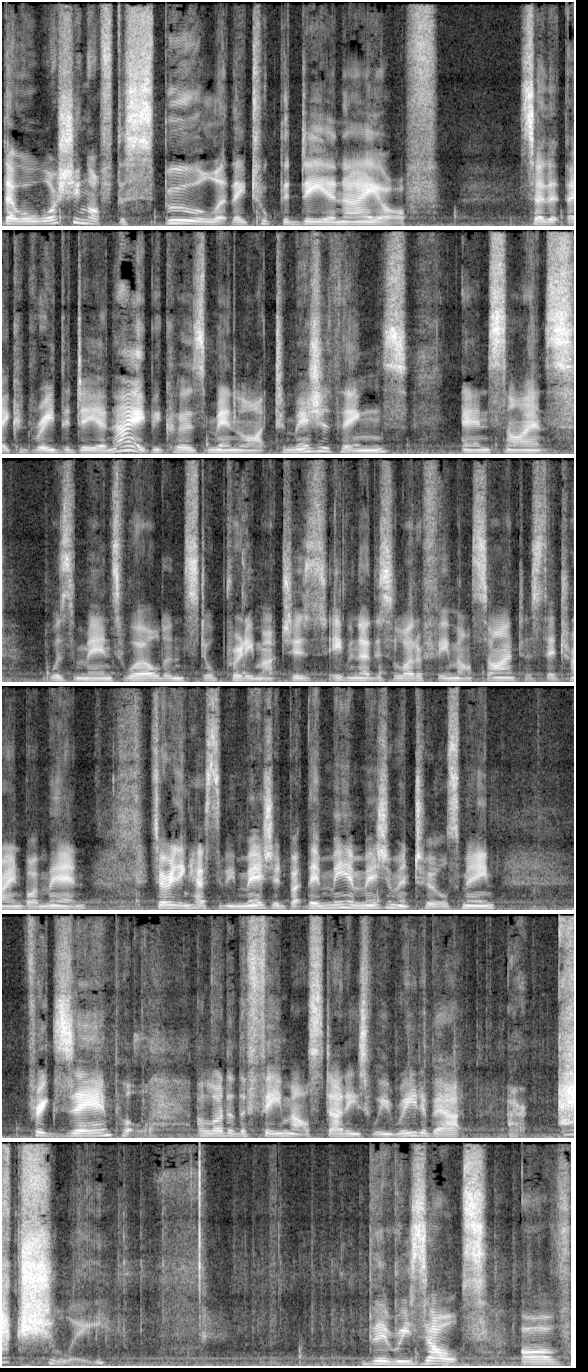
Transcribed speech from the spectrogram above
they were washing off the spool that they took the DNA off so that they could read the DNA because men like to measure things and science was a man's world and still pretty much is, even though there's a lot of female scientists, they're trained by men. So everything has to be measured, but their mere measurement tools mean, for example, a lot of the female studies we read about are actually the results of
